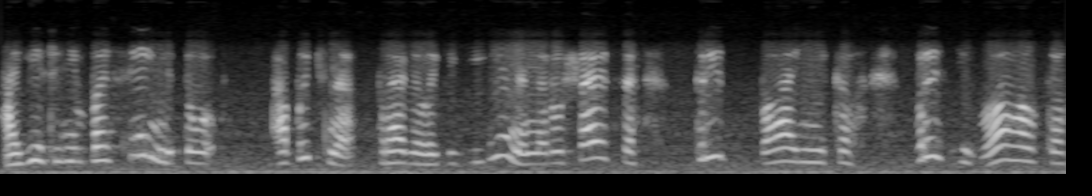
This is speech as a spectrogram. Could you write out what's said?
А если не в бассейне, то обычно правила гигиены нарушаются в предбанниках, в раздевалках,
